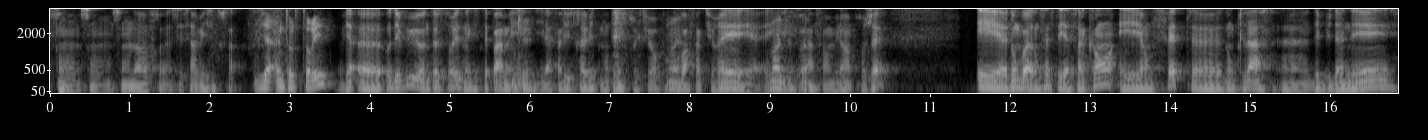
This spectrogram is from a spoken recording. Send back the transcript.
son son son offre, ses services et tout ça. Via Untold Stories. Via- euh, au début, Untold Stories n'existait pas, mais il, il a fallu très vite monter une structure pour Ouais. pouvoir facturer et, et- Ouais, voilà, formuler un projet. Et euh, donc voilà, donc ça c'était il y a cinq ans. Et en fait, euh, donc là, euh, début d'année,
